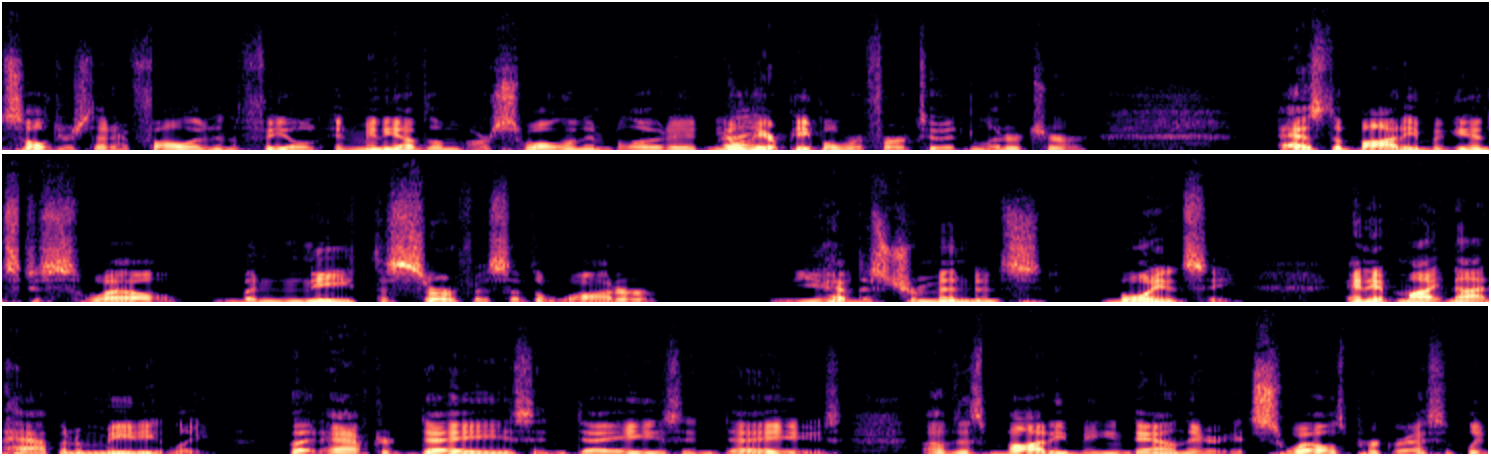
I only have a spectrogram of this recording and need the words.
soldiers that have fallen in the field, and many of them are swollen and bloated. You'll Right. hear people refer to it in literature. As the body begins to swell beneath the surface of the water, you have this tremendous buoyancy. And it might not happen immediately, but after days and days and days of this body being down there, it swells progressively.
